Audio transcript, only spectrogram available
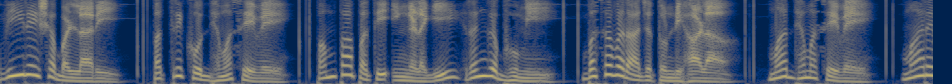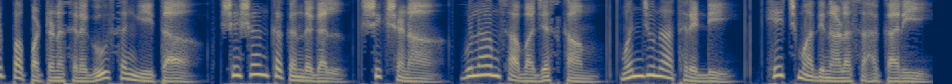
ವೀರೇಶ ಬಳ್ಳಾರಿ, ಪತ್ರಿಕೋದ್ಯಮ ಸೇವೆ. ಪಂಪಾಪತಿ ಇಂಗಳಗಿ, ರಂಗಭೂಮಿ, ಬಸವರಾಜ ತೊಂಡಿಹಾಳ, ಮಾಧ್ಯಮ ಸೇವೆ. ಮಾರೆಪ್ಪ ಪಟ್ಟಣ ಸೆರಗು ಸಂಗೀತ. ಶಶಾಂಕ ಕಂದಗಲ್, ಶಿಕ್ಷಣ. ಗುಲಾಂ ಸಾಬಾ ಜಸ್ಕಾಂ, ಮಂಜುನಾಥ ರೆಡ್ಡಿ. ಹೆಚ್ ಮಾದಿನಾಳ ಸಹಕಾರಿ.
